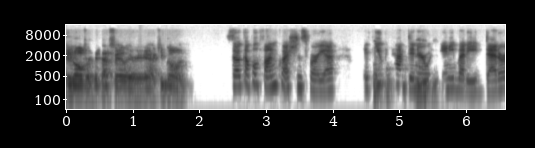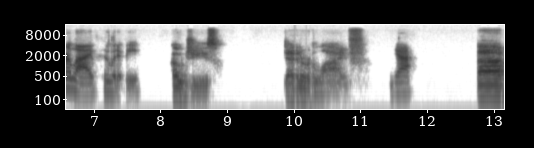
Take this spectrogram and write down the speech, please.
Get it over. Get that failure. Yeah, keep going. So, a couple fun questions for you. If you could have dinner with anybody, dead or alive, who would it be? Oh, geez. Dead or alive? Yeah. Uh,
